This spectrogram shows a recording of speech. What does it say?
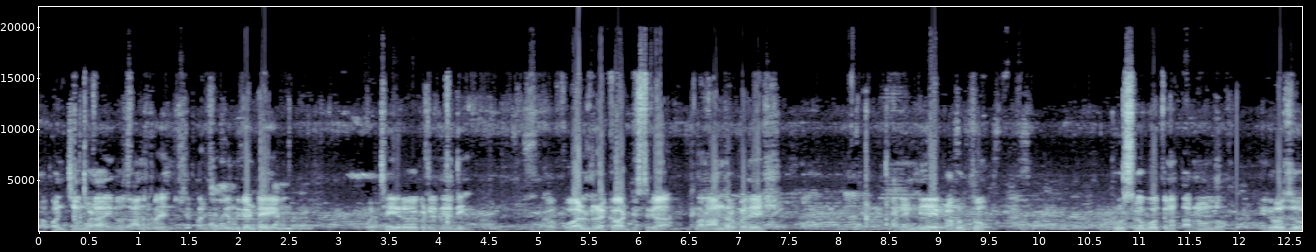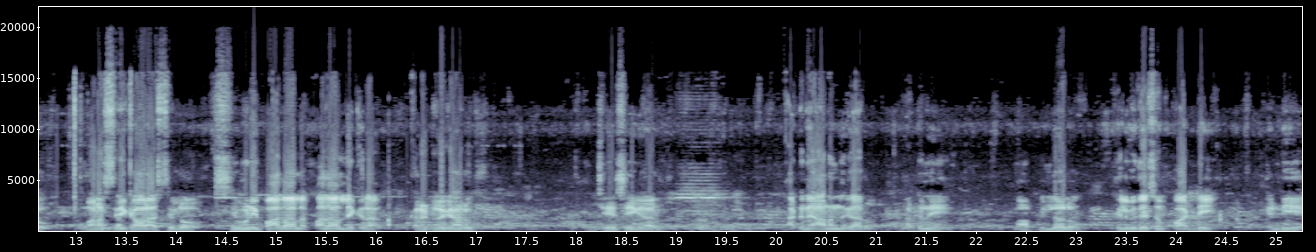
ప్రపంచం కూడా ఈరోజు ఆంధ్రప్రదేశ్ చూసే పరిస్థితి. ఎందుకంటే వచ్చే ఇరవై ఒకటో తేదీ ఒక వరల్డ్ రికార్డ్ దిశగా మన ఆంధ్రప్రదేశ్ మన ఎన్డీఏ ప్రభుత్వం దూసుకుపోతున్న తరుణంలో ఈరోజు మన శ్రీకాళహస్తిలో శివుని పాదాల పాదాల దగ్గర కలెక్టర్ గారు జేసీ గారు అటనే ఆనంద్ గారు అటనే మా పిల్లలు తెలుగుదేశం పార్టీ ఎన్డీఏ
